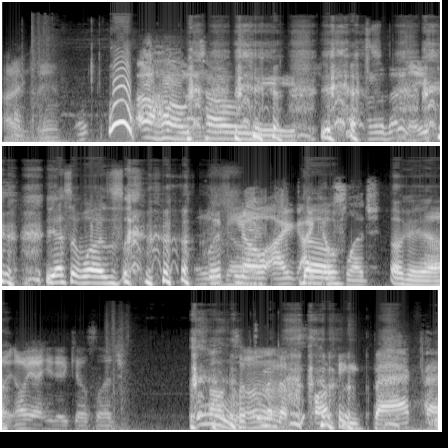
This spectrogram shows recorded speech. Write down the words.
I didn't see him. Woo! Oh, Tony. yes. Oh, was that an ace? yes, it was. Clip, no, I, I No. killed Sledge. okay, Oh, yeah. oh yeah, he did kill Sledge. Oh, clipped him in the fucking backpack.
